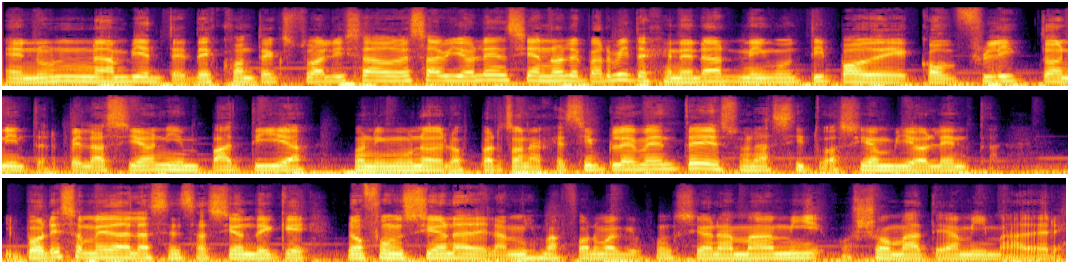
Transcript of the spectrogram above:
en un ambiente descontextualizado, esa violencia no le permite generar ningún tipo de conflicto, ni interpelación, ni empatía con ninguno de los personajes. Simplemente es una situación violenta. Y por eso me da la sensación de que no funciona de la misma forma que funciona Mami o Yo maté a mi madre.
